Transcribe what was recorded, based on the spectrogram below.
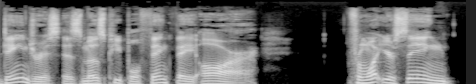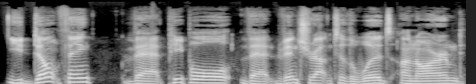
dangerous as most people think they are. From what you're saying, you don't think that people that venture out into the woods unarmed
